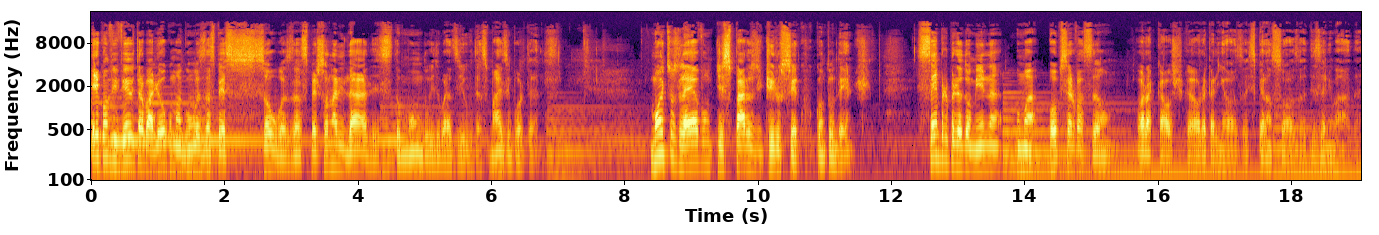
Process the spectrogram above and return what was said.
Ele conviveu e trabalhou com algumas das pessoas, das personalidades do mundo e do Brasil, das mais importantes. Muitos levam disparos de tiro seco, contundente. Sempre predomina uma observação, ora cáustica, ora carinhosa, esperançosa, desanimada.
